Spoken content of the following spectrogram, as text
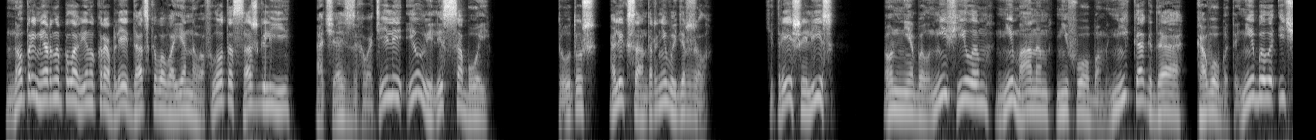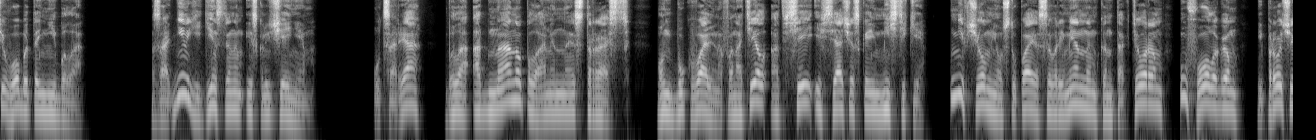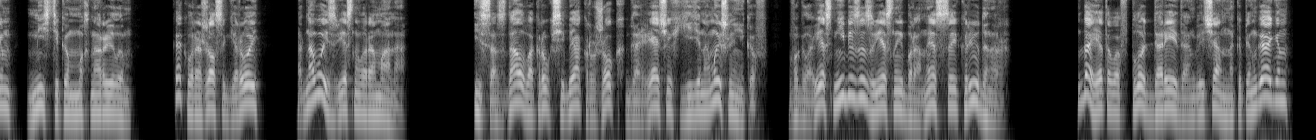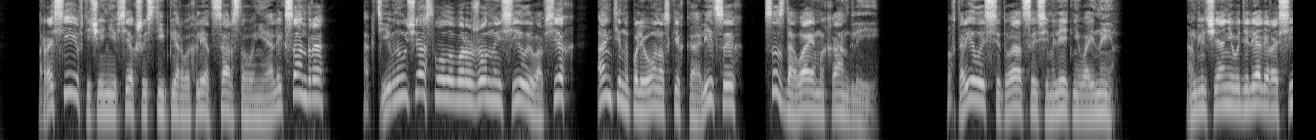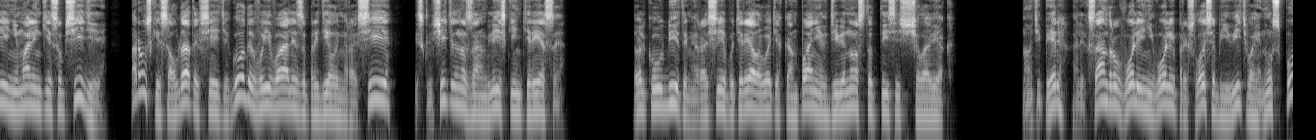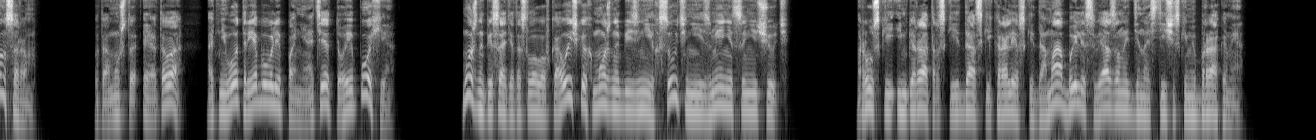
Но примерно половину кораблей датского военного флота сожгли, а часть захватили и увели с собой. Тут уж Александр не выдержал. Хитрейший лис он не был ни Филом, ни Маном, ни Фобом. Никогда, кого бы то ни было и чего бы то ни было. За одним единственным исключением. У царя была одна, но пламенная страсть. Он буквально фанател от всей и всяческой мистики, ни в чем не уступая современным контактерам, уфологам и прочим мистикам махнорылым, как выражался герой одного известного романа, и создал вокруг себя кружок горячих единомышленников во главе с небезызвестной баронессой Крюденер. До этого, вплоть до рейда англичан на Копенгаген, Россия в течение всех шести первых лет царствования Александра активно участвовала в вооруженной силой во всех антинаполеоновских коалициях, создаваемых Англией. Повторилась ситуация Семилетней войны. Англичане выделяли России немаленькие субсидии, а русские солдаты все эти годы воевали за пределами России исключительно за английские интересы. Только убитыми Россия потеряла в этих кампаниях 90 тысяч человек. Но теперь Александру волей-неволей пришлось объявить войну спонсором, потому что этого от него требовали понятия той эпохи. Можно писать это слово в кавычках, можно без них, суть не изменится ничуть. Русские императорские и датские королевские дома были связаны династическими браками,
